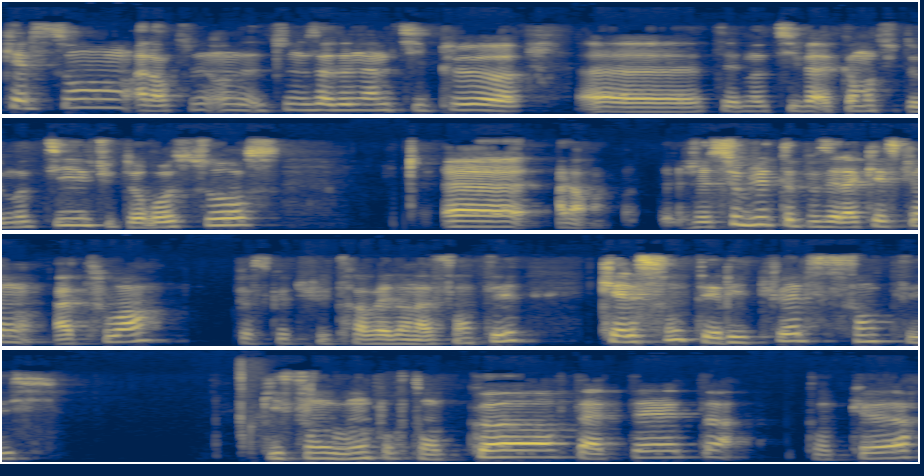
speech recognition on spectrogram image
quels sont, alors, tu, nous as donné un petit peu tes motiva comment tu te motives, tu te ressources. alors, je suis obligée de te poser la question à toi, parce que tu travailles dans la santé. Quels sont tes rituels santé? Qui sont bons pour ton corps, ta tête, ton cœur,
